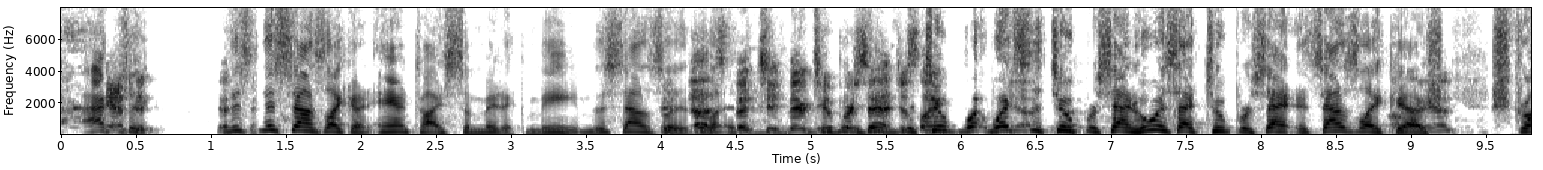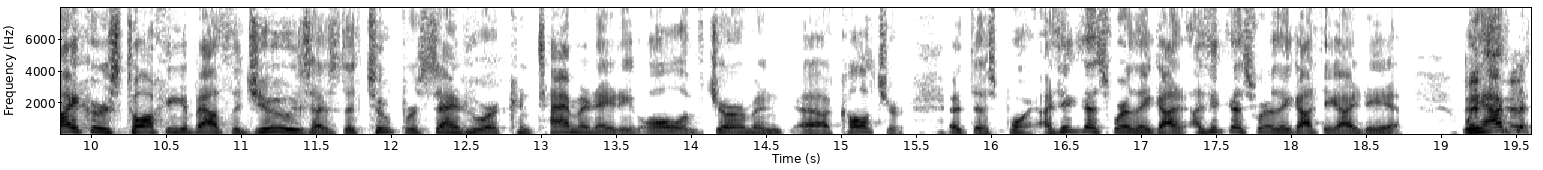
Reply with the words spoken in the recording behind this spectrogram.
Actually, this this sounds like an anti-Semitic meme. This sounds it like does. Two, they're two percent. Just two, like what's yeah, the two percent? Who is that two percent? It sounds like oh, uh, Streicher's talking about the Jews as the two percent who are contaminating all of German uh, culture at this point. I think that's where they got. I think that's where they got the idea. We that's, have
